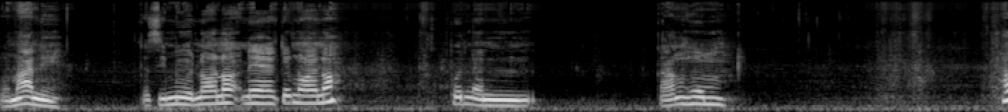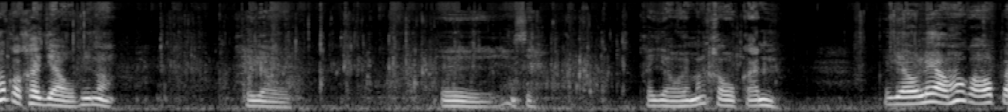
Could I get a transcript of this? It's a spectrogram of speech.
ประมาณนี้ก็สิมือน้อยเนาะแน่จักหน้อยเนาะเพิ่นนั่นกลางหุมเขาก็เขย่าพี่น้องเขย่าเออจังซี่เขย่าให้มันเข้ากันเขย่าแล้วเขาก็เอาไป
